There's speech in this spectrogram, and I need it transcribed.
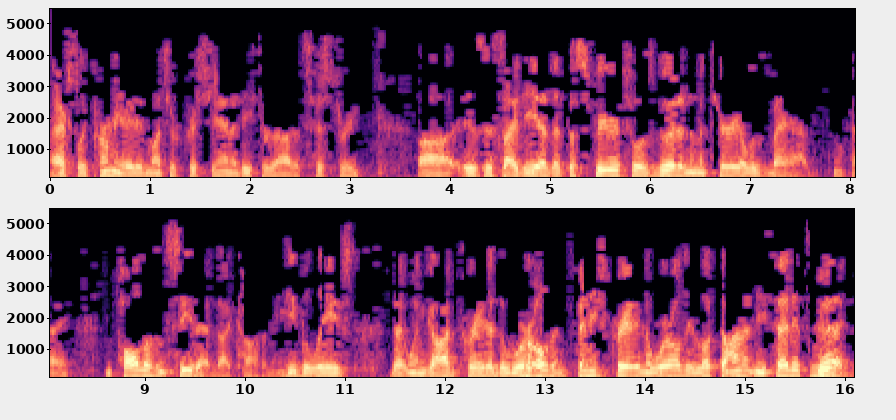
actually permeated much of Christianity throughout its history. Uh, is this idea that the spiritual is good and the material is bad? Okay, and Paul doesn't see that dichotomy. He believes that when God created the world and finished creating the world, He looked on it and He said it's good.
